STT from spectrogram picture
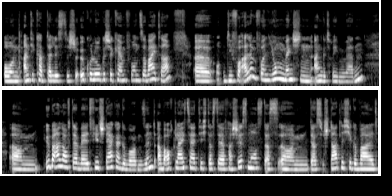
und antikapitalistische, ökologische Kämpfe und so weiter, äh, die vor allem von jungen Menschen angetrieben werden, ähm, überall auf der Welt viel stärker geworden sind, aber auch gleichzeitig, dass der Faschismus, dass ähm, das staatliche Gewalt,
